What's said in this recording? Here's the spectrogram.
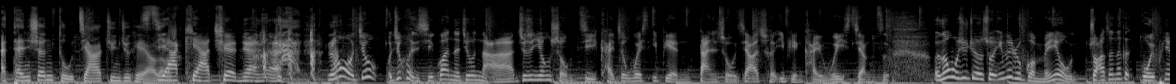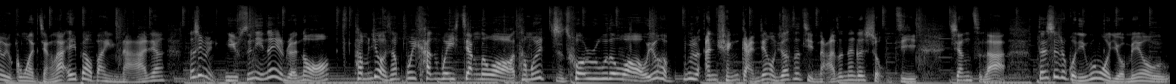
attention to 家军就可以了加。卡券这样啊，然后我就我就很习惯的就拿就是用手机开着 Waze 一边单手驾车一边开 Waze 这样子，然后我就觉得说，因为如果没有抓着那个，我朋友有跟我讲啦，哎，不要我帮你拿这样，但是有时你那些人哦，他们就好像不会看这样的哦，他们会指错路的哦，我又很不有安全感，这样我就要自己拿着那个手机这样子啦。但是如果你问我有没有，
